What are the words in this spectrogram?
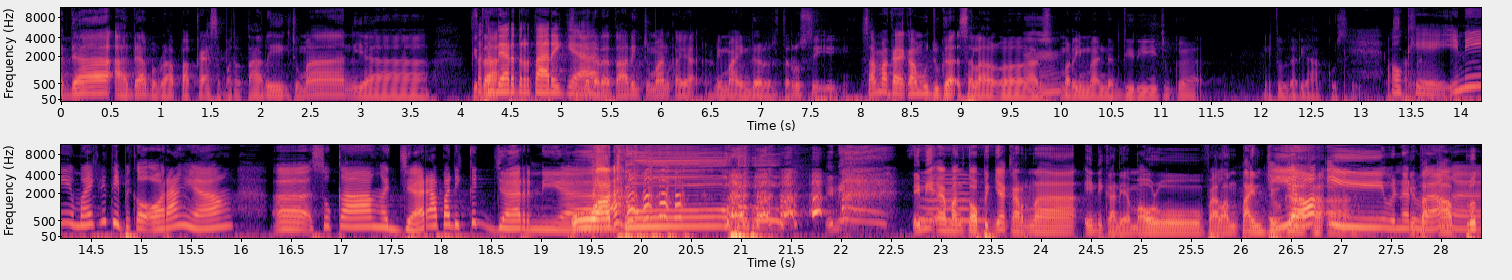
ada ada beberapa kayak sempat tertarik, cuman ya kita sekedar tertarik ya. sekedar tertarik cuman kayak reminder terus sih sama kayak kamu juga selalu eh, harus Mm-hmm. mereminder diri juga itu dari aku sih Oke, pasangan. ini Mike ini tipikal orang yang eh, suka ngejar apa dikejar nih ya? Waduh. ini ini emang topiknya karena ini kan ya mau Valentine juga. Iya, ah. bener Kita banget. upload.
